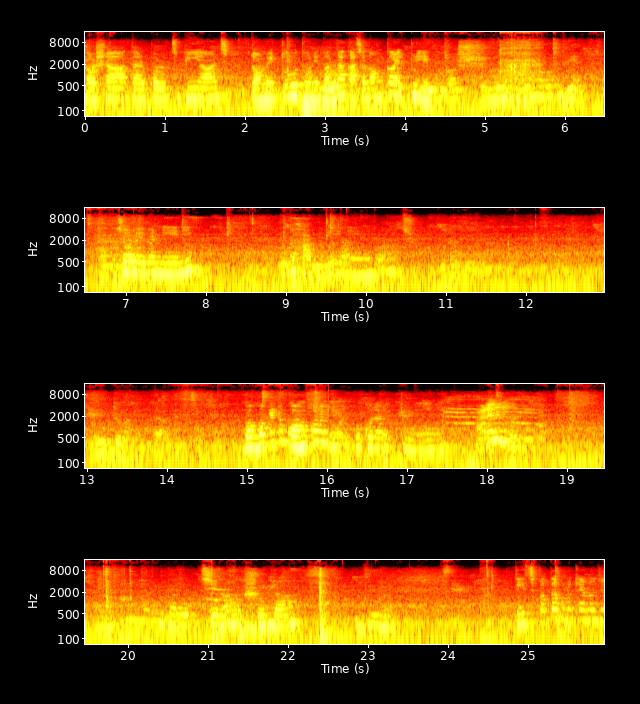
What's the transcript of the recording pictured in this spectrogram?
শসা তারপর হচ্ছে পেঁয়াজ টমেটো ধনেপাতা কাঁচা লঙ্কা একটু লেবুর রস। চলো এবার নিয়ে নিই একটু হাত বক বকটা একটু কম করে একটু নিয়ে মাংসটা। তেজপাতাগুলো কেন যে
